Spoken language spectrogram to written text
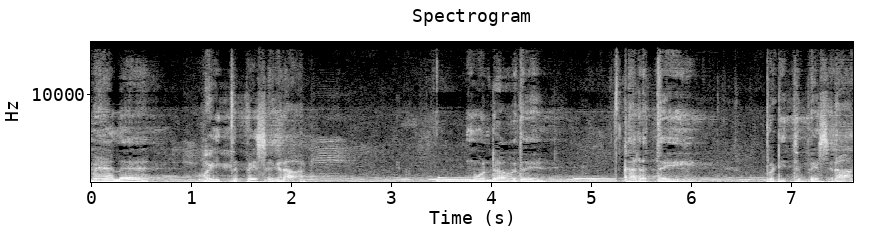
மேலே வைத்து பேசுகிறார். மூன்றாவது கரத்தை பிடித்து பேசுகிறார்.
